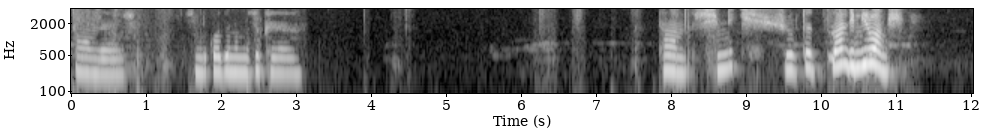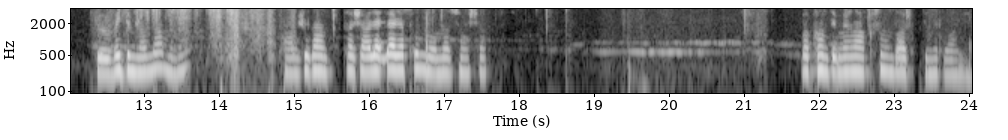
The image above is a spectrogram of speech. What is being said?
Tamamdır. Şimdi kodonumuzu kıralım. Tamamdır. Şimdi şurada lan demir varmış. Görmedim lan ben bunu. Tamam şuradan taş aletler yapalım da ondan sonra şey. Bakalım demirin arkasında daha çok demir var mı?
